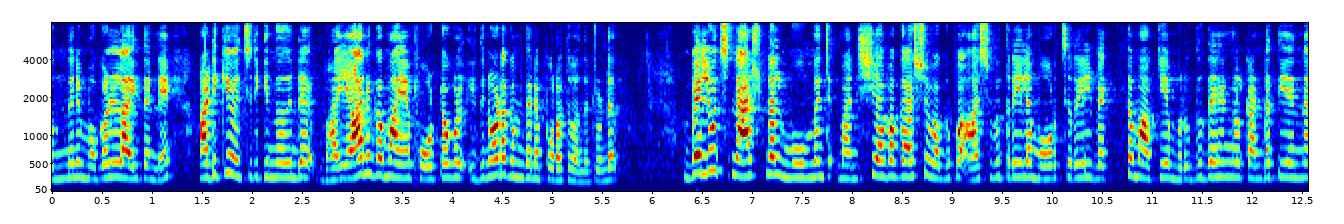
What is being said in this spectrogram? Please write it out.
ഒന്നിനു മുകളിലായി തന്നെ അടുക്കി വച്ചിരിക്കുന്നതിന്റെ ഭയാനകമായ ഫോട്ടോകൾ ഇതിനോടകം തന്നെ പുറത്തു വന്നിട്ടുണ്ട്. ബലൂച്ച് നാഷണൽ മൂവ്മെന്റ് മനുഷ്യാവകാശ വകുപ്പ് ആശുപത്രിയിലെ മോർച്ചറിയിൽ വ്യക്തമാക്കിയ മൃതദേഹങ്ങൾ കണ്ടെത്തിയെന്ന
